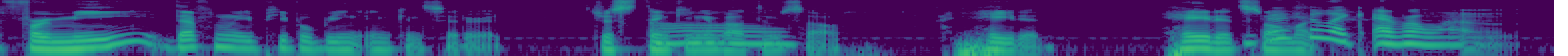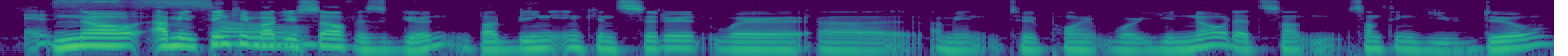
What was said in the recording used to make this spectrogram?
for me, definitely people being inconsiderate, just thinking about Oh. themselves. I hate it. Hate it so I much. I feel like everyone is. No, I mean thinking about yourself is good, but being inconsiderate where uh I mean to a point where you know that some something you do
